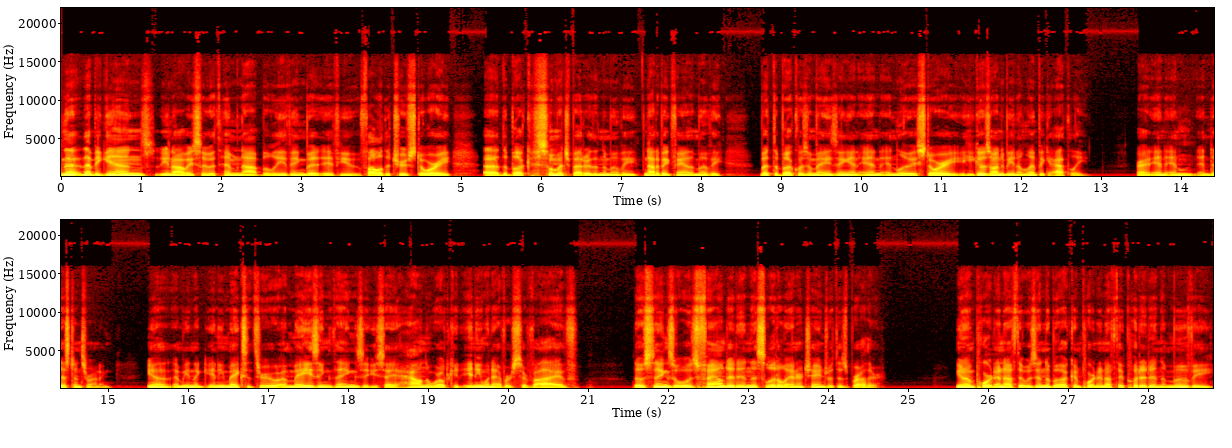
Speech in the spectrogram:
And that, that begins, you know, obviously with him not believing. But if you follow the true story, uh, the book is so much better than the movie. Not a big fan of the movie, but the book was amazing. And and, and Louis' story, he goes on to be an Olympic athlete, right? In, in, in distance running. You know, I mean, and he makes it through amazing things that you say, how in the world could anyone ever survive those things? It was founded in this little interchange with his brother. You know, important enough that was in the book, important enough they put it in the movie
